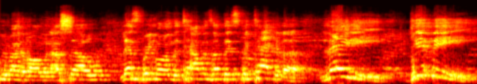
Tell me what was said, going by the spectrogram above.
moving right along with our show. Let's bring on the talents of this spectacular Lady Gimme.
